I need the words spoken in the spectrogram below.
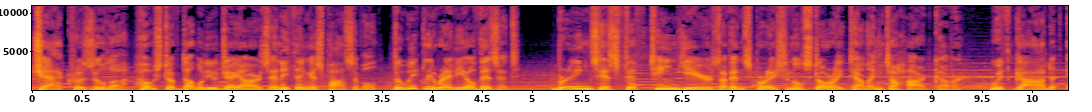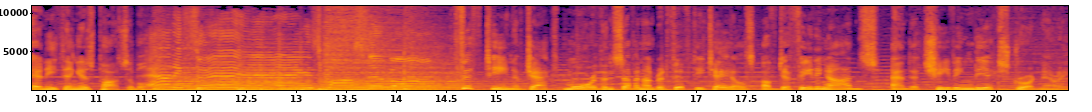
Jack Krasula, host of WJR's Anything is Possible, the weekly radio visit, brings his 15 years of inspirational storytelling to hardcover. With God, anything is possible. Anything 13 of Jack's more than 750 tales of defeating odds and achieving the extraordinary.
